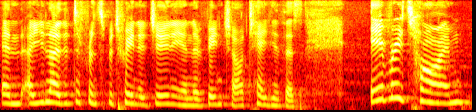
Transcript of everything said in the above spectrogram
And uh, you know the difference between a journey and an adventure, I'll tell you this. Every time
